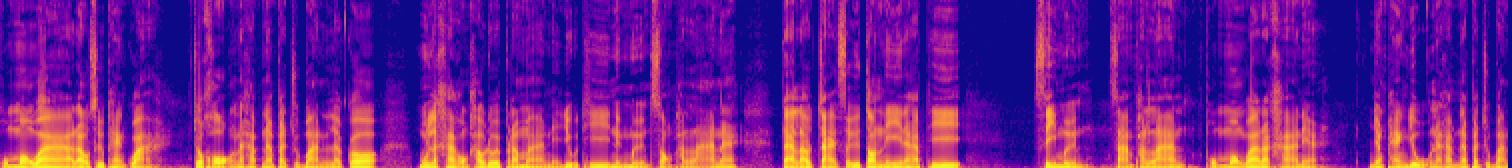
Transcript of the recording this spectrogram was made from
ผมมองว่าเราซื้อแพงกว่าเจ้าของนะครับณปัจจุบันแล้วก็มูลค่าของเขาโดยประมาณเนี่ยอยู่ที่ 12,000 ล้านนะ แต่เราจ่ายซื้อตอนนี้นะครับที่ 43,000 ล้าน ผมมองว่าราคาเนี่ยยังแพงอยู่นะครับณปัจจุบัน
